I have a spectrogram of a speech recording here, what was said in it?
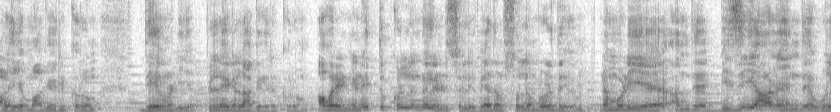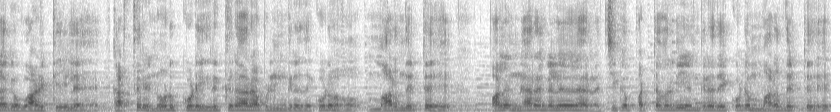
ஆலயமாக இருக்கிறோம். தேவனுடைய பிள்ளைகளாக இருக்கிறோம். அவரை நினைத்து கொள்ளுங்கள் என்று சொல்லி வேதம் சொல்லும் பொழுது நம்முடைய அந்த பிஸியான இந்த உலக வாழ்க்கையில கர்த்தர் என்னோடு கூட இருக்கிறார் அப்படிங்கிறத கூட மறந்துட்டு பல நேரங்களில் ரச்சிக்கப்பட்டவர்கள் என்கிறதை கூட மறந்துட்டு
